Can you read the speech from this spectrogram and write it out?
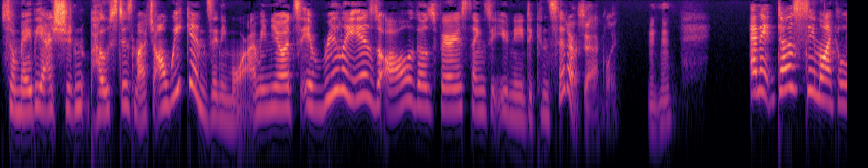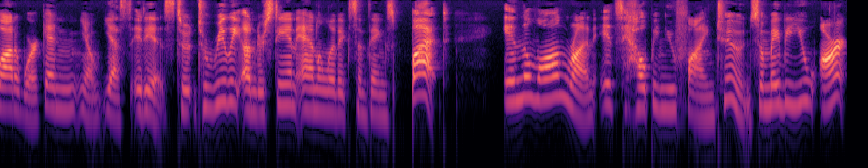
So maybe I shouldn't post as much on weekends anymore. I mean, you know, it's it really is all of those various things that you need to consider. Exactly. hmm And it does seem like a lot of work. And, you know, yes, it is to, to really understand analytics and things. But in the long run, it's helping you fine tune. So maybe you aren't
